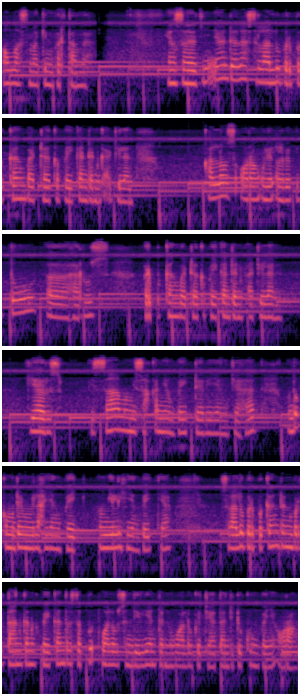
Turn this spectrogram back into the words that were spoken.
Allah semakin bertambah. Yang selanjutnya adalah selalu berpegang pada kebaikan dan keadilan. Kalau seorang ulil albab itu e, harus berpegang pada kebaikan dan keadilan. Dia harus bisa memisahkan yang baik dari yang jahat untuk kemudian memilah yang baik memilih yang baik ya Selalu berpegang dan bertahankan kebaikan tersebut walau sendirian dan walau kejahatan didukung banyak orang.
